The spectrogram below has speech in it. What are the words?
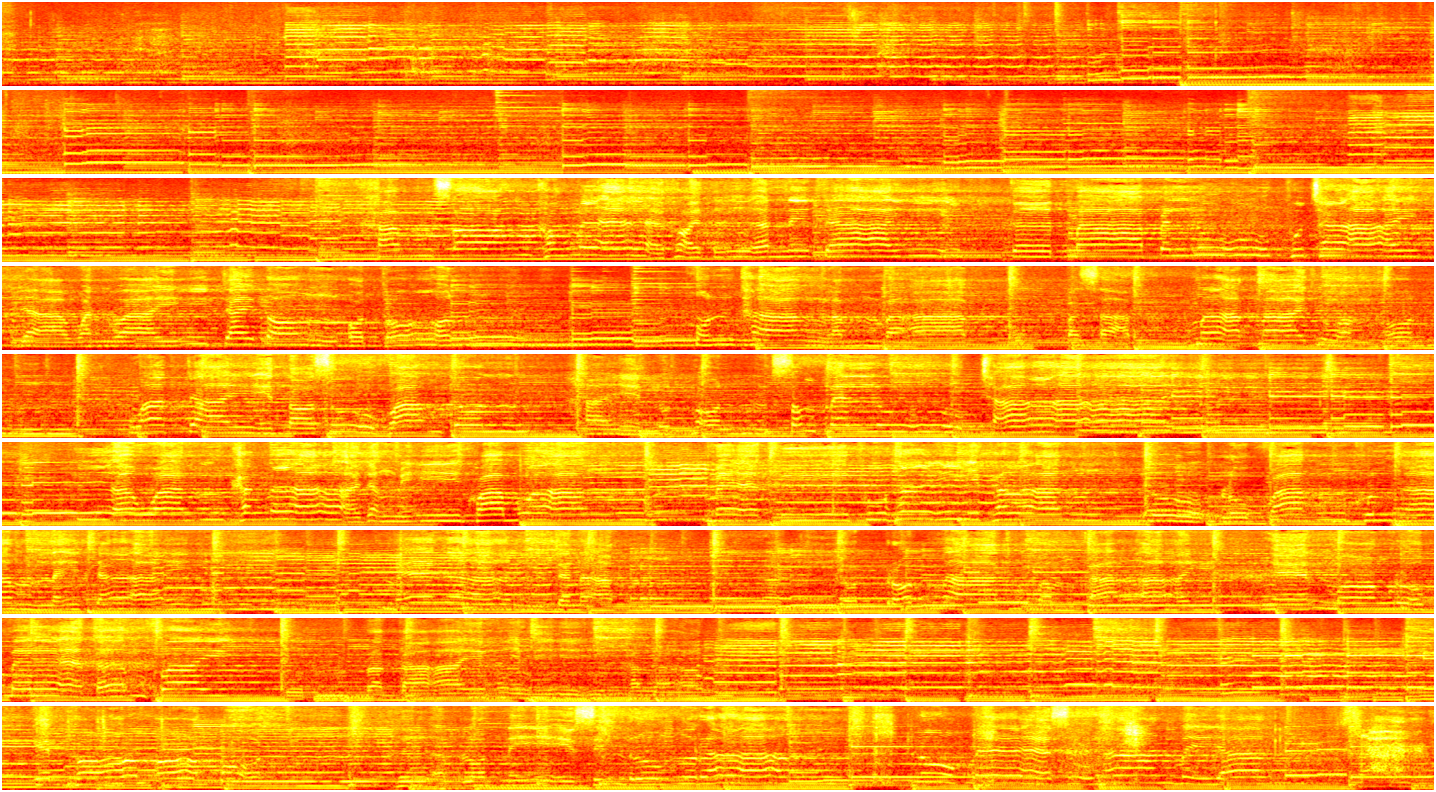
ือนในใจ เกิดมาเป็นลูกผู้ชาย อย่าหวันไหวใจต้องอดทน หนทางลำบากอุปสรรคมากมายท่วมทนวัดใจต่อสู้ความจน ให้หลุดพ้นสมเป็นลูกชาย มีความหวัง แม่คือผู้ให้พลัง ลูกปลูกฝังคุณงามในใจ แม้งานจะหนักเหงื่อที่หยดรถมาท่วมกายแงนมองรูปแม่เติมไฟจุดประกายให้มีพลัง อมอ้อมอดเพื่อปลดหนี้สิ้นรุงรังลูกแม่สู่งานไม่ยัง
